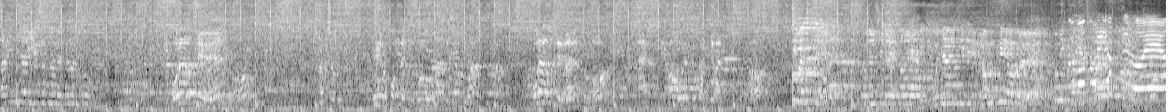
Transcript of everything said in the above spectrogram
살인자 이응하면서는 또 보라트 좌측 위로 뽐내주고 보라트 또 어, 오른쪽 함께 맞추시고요. 시간대 소년시대에서 온양TV 명태 역을 코믹하게 떨렸지 뭐예요.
